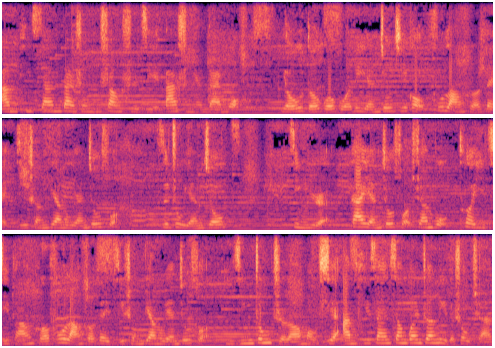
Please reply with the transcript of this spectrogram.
MP3 资助研究。近日，该研究所宣布，特异集团和夫朗和费集成电路研究所已经终止了某些 MP3 相关专利的授权。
